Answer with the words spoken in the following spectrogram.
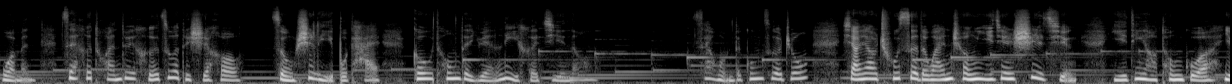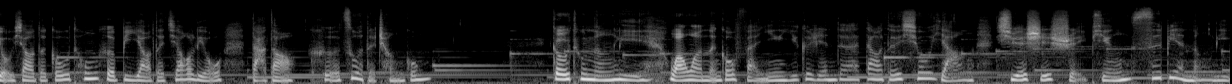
我们在和团队合作的时候，总是离不开沟通的原理和技能。在我们的工作中，想要出色的完成一件事情，一定要通过有效的沟通和必要的交流，达到合作的成功。沟通能力往往能够反映一个人的道德修养、学识水平、思辨能力。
